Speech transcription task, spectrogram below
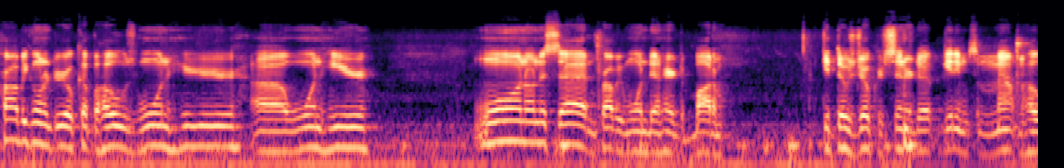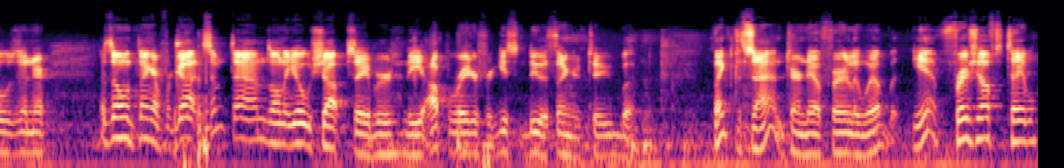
probably going to drill a couple holes. One here, uh, one here, one on this side, and probably one down here at the bottom. Get those jokers centered up. Get him some mountain holes in there. That's the only thing I forgot. Sometimes on the old ShopSabre, the operator forgets to do a thing or two, but I think the sign turned out fairly well. But yeah, fresh off the table.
